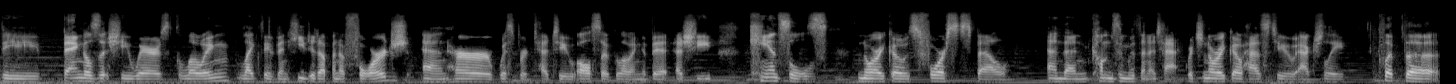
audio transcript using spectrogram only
The bangles that she wears glowing like they've been heated up in a forge, and her whispered tattoo also glowing a bit as she cancels Noriko's forced spell and then comes in with an attack, which Noriko has to actually clip the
